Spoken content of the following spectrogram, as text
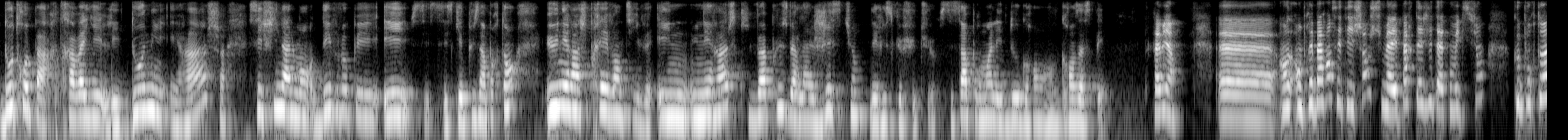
D'autre part, travailler les données RH, c'est finalement développer, et c'est ce qui est le plus important, une RH préventive et une, RH qui va plus vers la gestion des risques futurs. C'est ça pour moi les deux grands, grands aspects. Très bien. Euh, en, préparant cet échange, tu m'avais partagé ta conviction que pour toi,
